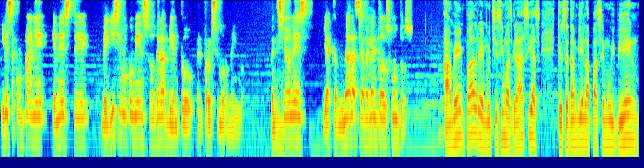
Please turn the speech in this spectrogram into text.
y les acompañe en este bellísimo comienzo del Adviento el próximo domingo. Bendiciones y a caminar hacia Belén todos juntos. Amén, Padre. Muchísimas gracias. Que usted también la pase muy bien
